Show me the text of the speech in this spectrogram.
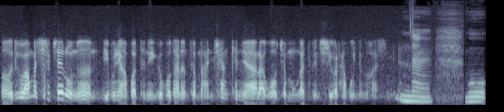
어, 그리고 아마 실제로는 미분양 아파트는 이거보다는 더 많지 않겠냐라고 전문가들은 지적을 하고 있는 것 같습니다. 네. 뭐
